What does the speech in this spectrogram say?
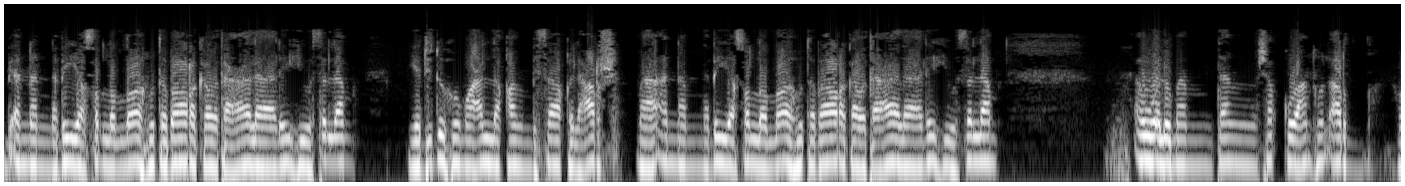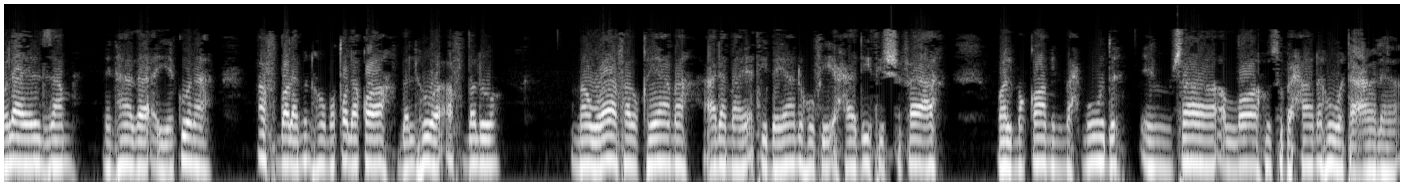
بأن النبي صلى الله تبارك وتعالى عليه وسلم يجده معلقا بساق العرش مع أن النبي صلى الله تبارك وتعالى عليه وسلم أول من تنشق عنه الأرض ولا يلزم من هذا أن يكون أفضل منه مطلقا بل هو أفضل مواف القيامة على ما يأتي بيانه في أحاديث الشفاعة والمقام المحمود إن شاء الله سبحانه وتعالى.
